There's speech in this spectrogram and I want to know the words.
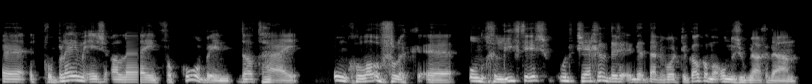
Uh, het probleem is alleen voor Corbyn dat hij ongelooflijk uh, ongeliefd is, moet ik zeggen. Dus, daar wordt natuurlijk ook allemaal onderzoek naar gedaan.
